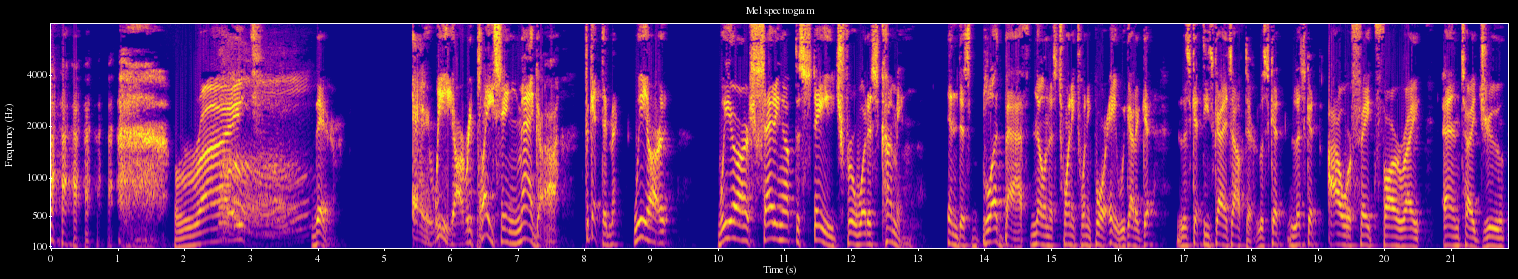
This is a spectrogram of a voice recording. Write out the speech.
right there. And we are replacing MAGA. Forget the we are we are setting up the stage for what is coming in this bloodbath known as 2024. Hey, we got to get let's get these guys out there. Let's get let's get our fake far right anti-Jew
